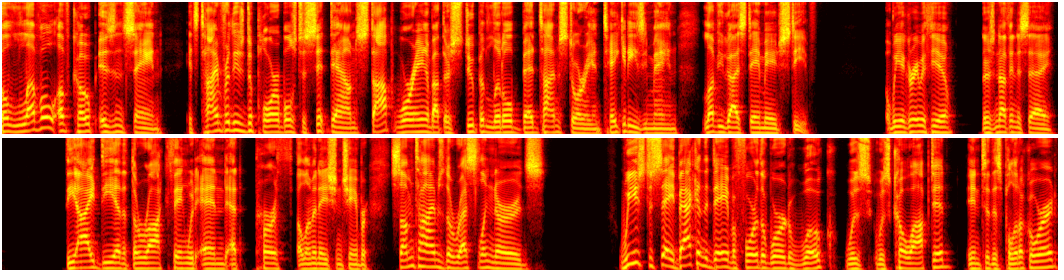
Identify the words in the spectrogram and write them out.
The level of cope is insane. It's time for these deplorables to sit down, stop worrying about their stupid little bedtime story, and take it easy, Maine. Love you guys. Stay maj, Steve. We agree with you. There's nothing to say. The idea that the Rock thing would end at Perth Elimination Chamber. Sometimes the wrestling nerds. We used to say back in the day before the word woke was was co-opted into this political word,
